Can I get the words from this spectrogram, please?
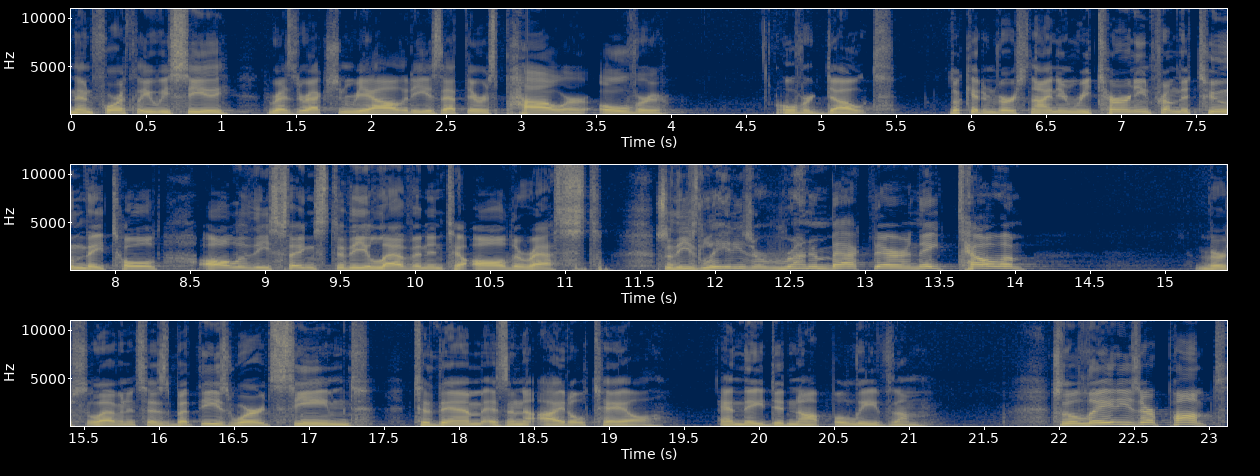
And then, fourthly, we see the resurrection reality is that there is power over, over doubt. Look at in verse 9. In returning from the tomb, they told all of these things to the eleven and to all the rest. So these ladies are running back there and they tell them. verse 11, it says, But these words seemed to them as an idle tale, and they did not believe them. So the ladies are pumped.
